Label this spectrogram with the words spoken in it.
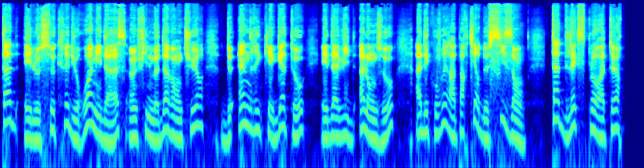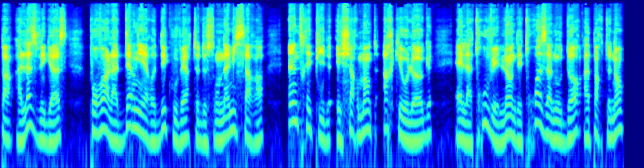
Tad et le secret du roi Midas, un film d'aventure de Enrique Gatto et David Alonso, à découvrir à partir de 6 ans. Tad l'explorateur part à Las Vegas pour voir la dernière découverte de son amie Sarah, intrépide et charmante archéologue. Elle a trouvé l'un des trois anneaux d'or appartenant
